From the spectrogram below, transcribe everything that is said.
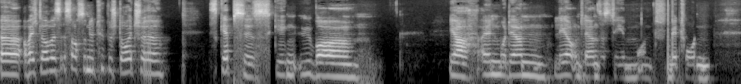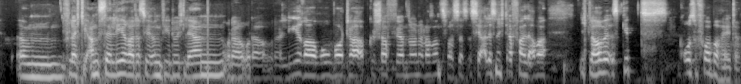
Äh, aber ich glaube, es ist auch so eine typisch deutsche Skepsis gegenüber ja, allen modernen Lehr- und Lernsystemen und Methoden. Ähm, vielleicht die Angst der Lehrer, dass sie irgendwie durch Lernen oder, oder, oder Lehrerroboter abgeschafft werden sollen oder sonst was. Das ist ja alles nicht der Fall, aber ich glaube, es gibt große Vorbehalte.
